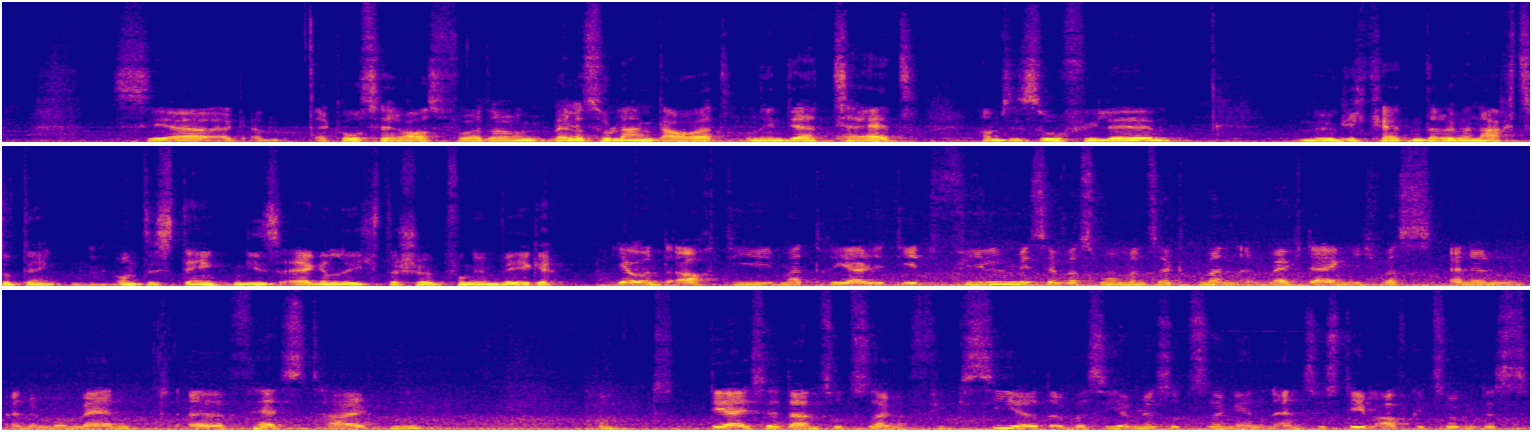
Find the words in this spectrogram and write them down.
sehr äh, eine große Herausforderung, weil er so lang dauert. Und in der Zeit haben sie so viele Möglichkeiten darüber nachzudenken. Und das Denken ist eigentlich der Schöpfung im Wege. Ja, und auch die Materialität Film ist ja was, wo man sagt, man möchte eigentlich was, einen, einen Moment äh, festhalten und der ist ja dann sozusagen fixiert, aber Sie haben ja sozusagen ein, ein System aufgezogen, das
